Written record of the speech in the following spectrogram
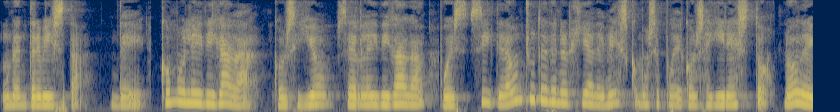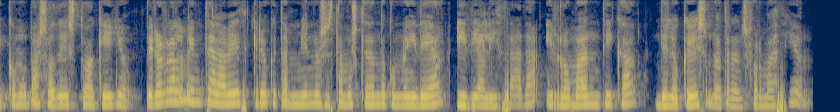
una entrevista de cómo Lady Gaga consiguió ser Lady Gaga, pues sí, te da un chute de energía de ves cómo se puede conseguir esto, ¿no? De cómo pasó de esto a aquello. Pero realmente a la vez creo que también nos estamos quedando con una idea idealizada y romántica de lo que es una transformación.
